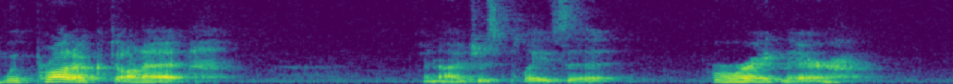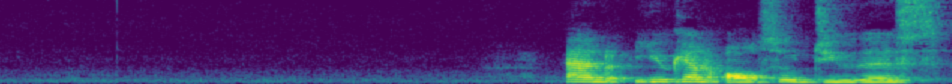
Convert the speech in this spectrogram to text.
with product on it and I just place it right there. And you can also do this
